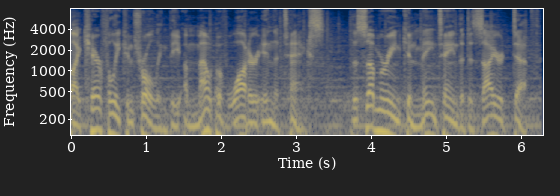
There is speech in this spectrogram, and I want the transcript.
By carefully controlling the amount of water in the tanks, the submarine can maintain the desired depth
